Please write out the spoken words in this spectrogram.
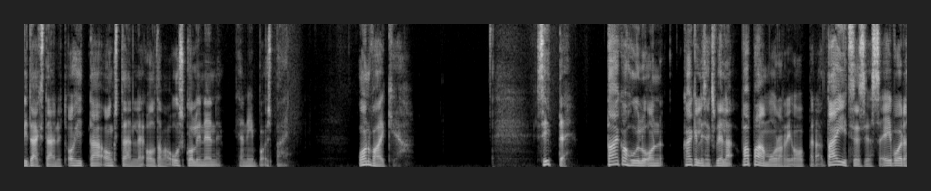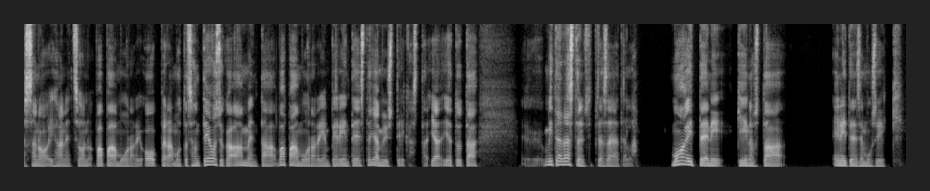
pitääkö tämä nyt ohittaa, onko tälle oltava uskollinen ja niin poispäin. On vaikeaa. Sitten taikahuilu on kaiken lisäksi vielä vapaamuurariooppera. Tai itse asiassa ei voida sanoa ihan, että se on vapaamuurariooppera, mutta se on teos, joka ammentaa vapaamuurarien perinteestä ja mystiikasta. Ja, ja tota, mitä tästä nyt pitäisi ajatella? Mua itteeni kiinnostaa eniten se musiikki.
